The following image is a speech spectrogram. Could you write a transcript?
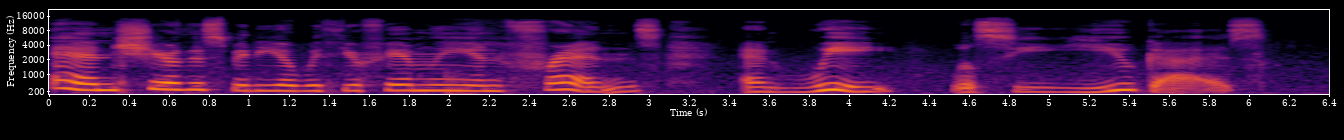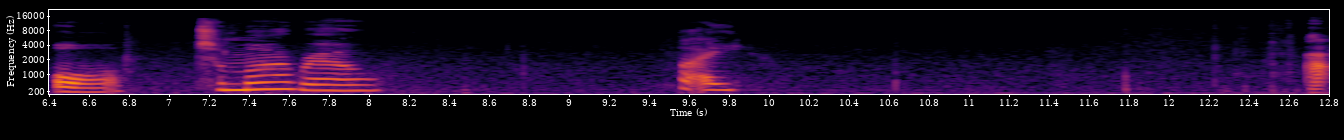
And share this video with your family and friends. And we will see you guys all tomorrow. Bye. I,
